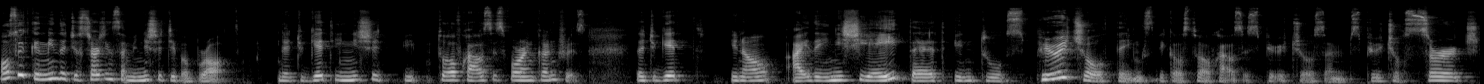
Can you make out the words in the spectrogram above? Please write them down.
Also, it can mean that you're starting some initiative abroad, that you get initiative, 12 houses, foreign countries, that you get you know, either initiated into spiritual things because 12 house is spiritual, some spiritual search,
